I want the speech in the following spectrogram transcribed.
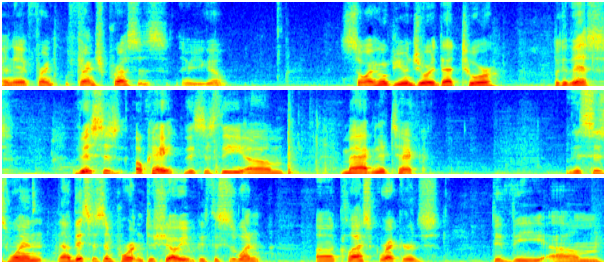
And they have French French presses. There you go. So I hope you enjoyed that tour. Look at this. This is okay. This is the um, Magnatech. This is when now this is important to show you because this is when uh, Classic Records did the um,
